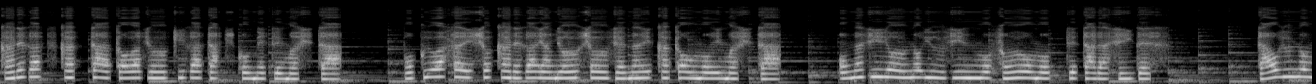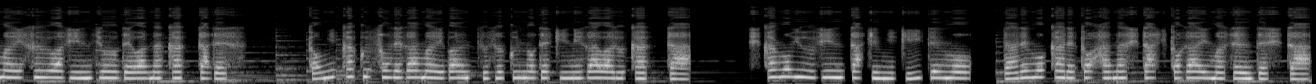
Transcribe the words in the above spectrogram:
彼が使った後は蒸気が立ち込めてました。僕は最初彼が夜尿症じゃないかと思いました。同じ寮の友人もそう思ってたらしいです。タオルの枚数は尋常ではなかったです。とにかくそれが毎晩続くので気味が悪かった。しかも友人たちに聞いても、誰も彼と話した人がいませんでした。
